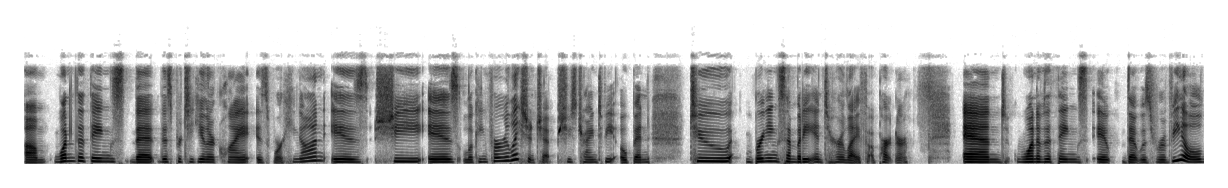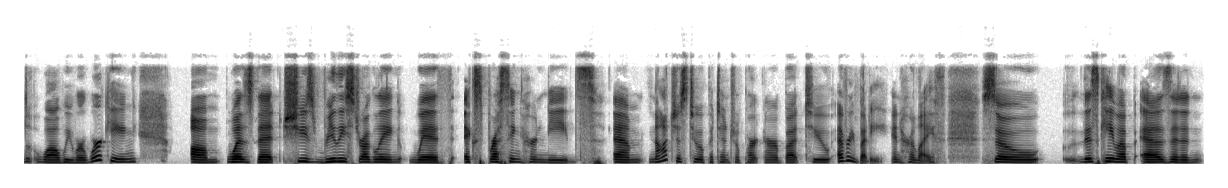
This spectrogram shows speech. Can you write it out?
um, one of the things that this particular client is working on is she is looking for a relationship. She's trying to be open to bringing somebody into her life, a partner. And one of the things it, that was revealed while we were working um, was that she's really struggling with expressing her needs, um, not just to a potential partner, but to everybody in her life. So this came up as an,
